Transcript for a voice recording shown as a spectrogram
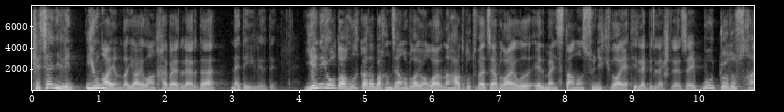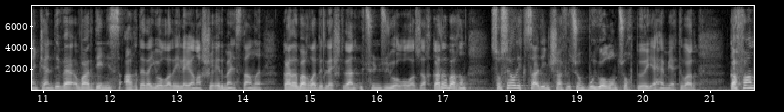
Keçən ilin iyun ayında yayılan xəbərlərdə nə deyilirdi? Yeni yol Dağlıq Qarabağın cənub rayonlarını Hadrut və Cəbrayılı Ermənistanın Sünik vilayəti ilə birləşdirəcək. Bu Gorus Xankəndi və Vardeniz Ağdərə yolları ilə yanaşı Ermənistanı Qarabağla birləşdirən üçüncü yol olacaq. Qarabağın sosial-iqtisadi inkişafı üçün bu yolun çox böyük əhəmiyyəti var. Qafan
